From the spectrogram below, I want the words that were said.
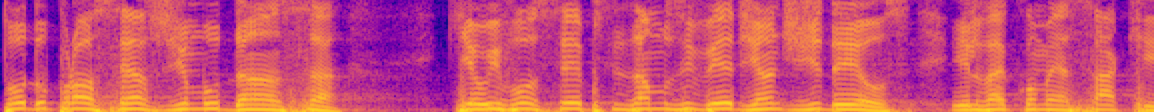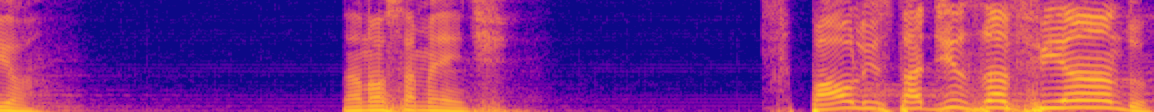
todo o processo de mudança que eu e você precisamos viver diante de Deus, ele vai começar aqui, ó, na nossa mente. Paulo está desafiando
